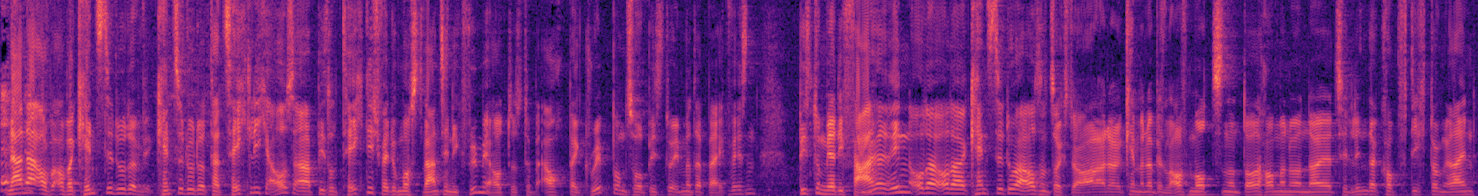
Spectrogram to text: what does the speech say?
nein, nein, aber, aber, kennst, du da, kennst du da tatsächlich aus, auch ein bisschen technisch, weil du machst wahnsinnig viel mehr Autos, auch bei Grip und so bist du immer dabei gewesen. Bist du mehr die Fahrerin mhm. oder, oder kennst du du aus und sagst, oh, da können wir noch ein bisschen aufmotzen und da haben wir noch eine neue Zylinderkopfdichtung rein?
